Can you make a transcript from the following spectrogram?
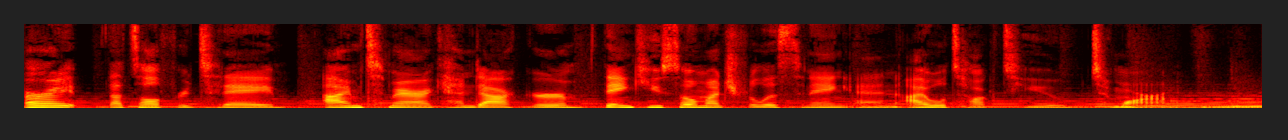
All right, that's all for today. I'm Tamara Khandaker. Thank you so much for listening, and I will talk to you tomorrow.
